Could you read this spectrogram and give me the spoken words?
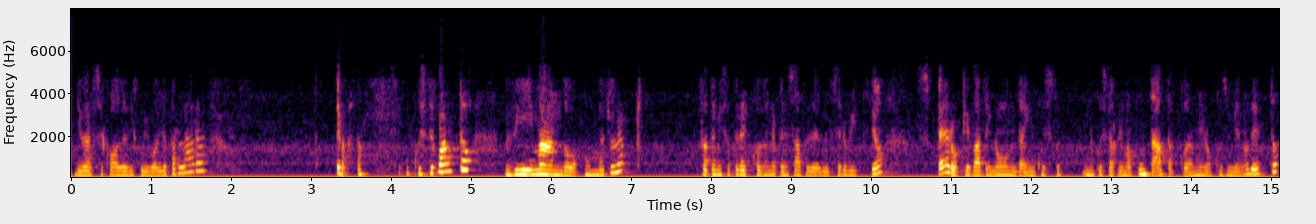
diverse cose di cui voglio parlare e basta. Questo è quanto. Vi mando un bacione. Fatemi sapere cosa ne pensate del servizio. Spero che vada in onda in, questo, in questa prima puntata almeno così mi hanno detto.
